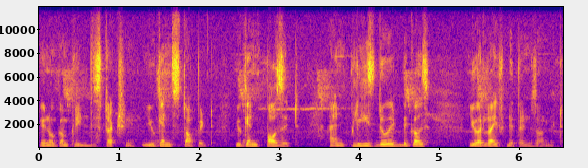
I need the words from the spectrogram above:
you know complete destruction. You can stop it. You can pause it. And please do it because your life depends on it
